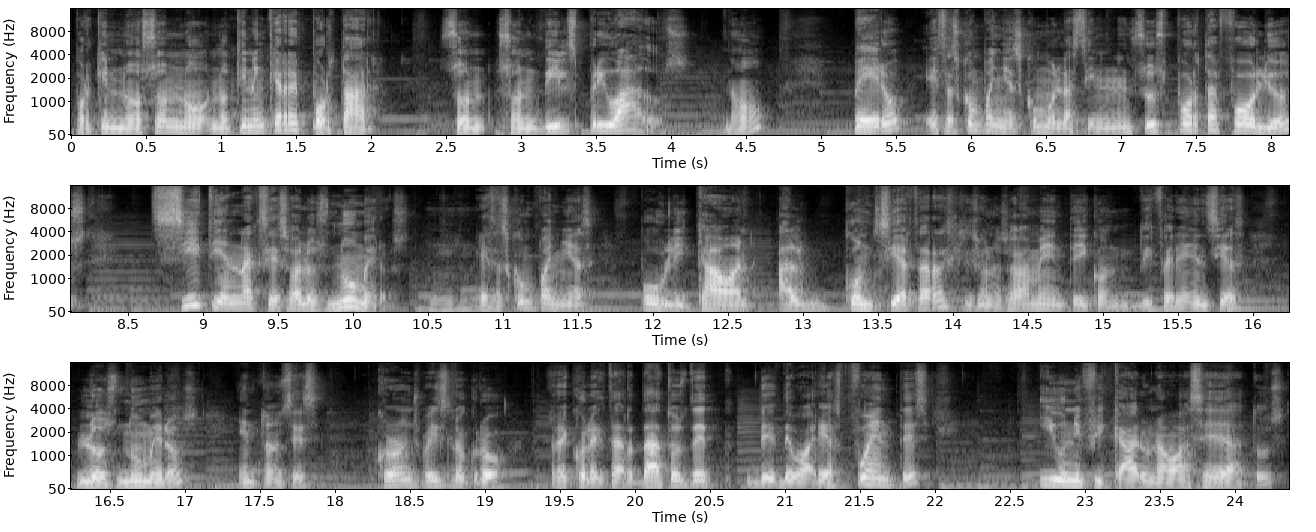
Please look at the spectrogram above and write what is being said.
porque no son no, no tienen que reportar, son, son deals privados, ¿no? Pero estas compañías como las tienen en sus portafolios, sí tienen acceso a los números. Esas compañías publicaban al- con ciertas restricciones obviamente y con diferencias los números. Entonces Crunchbase logró recolectar datos de, de- de varias fuentes y unificar una base de datos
